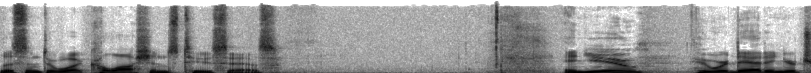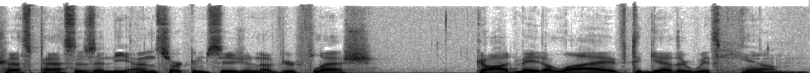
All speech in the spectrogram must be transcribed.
listen to what Colossians 2 says. And you, who were dead in your trespasses and the uncircumcision of your flesh, God made alive together with him,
